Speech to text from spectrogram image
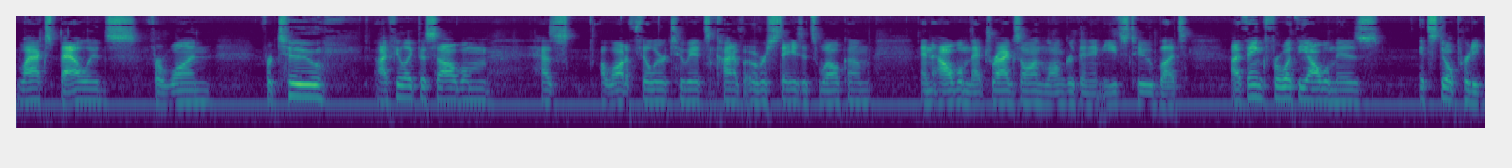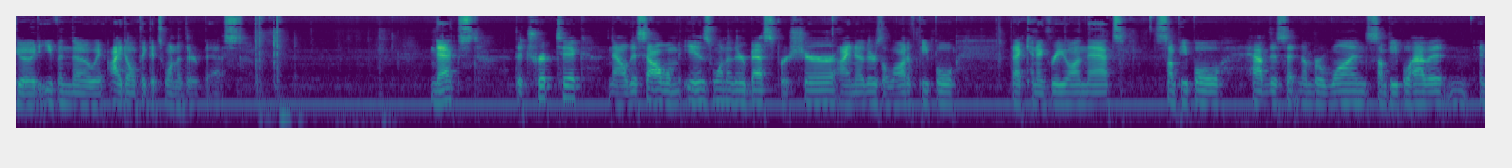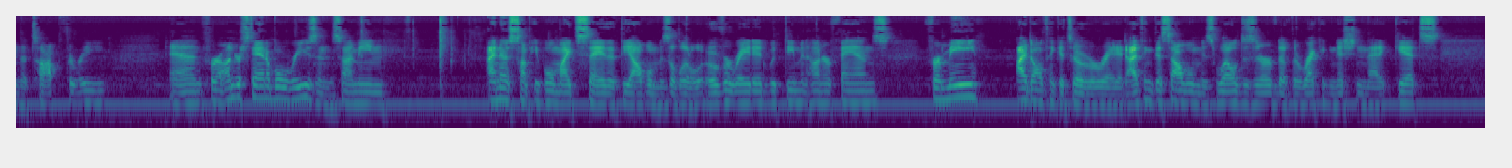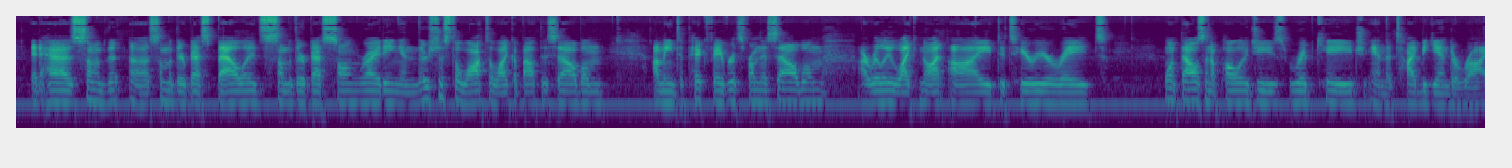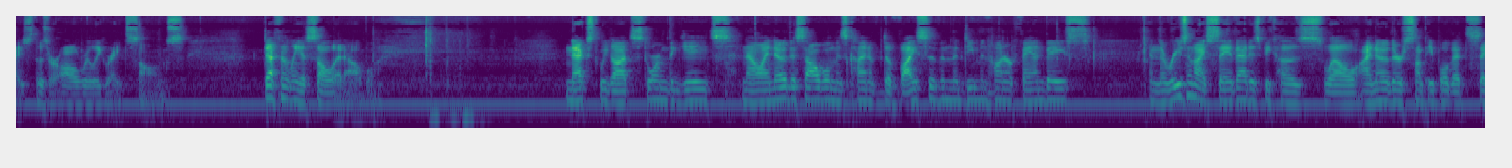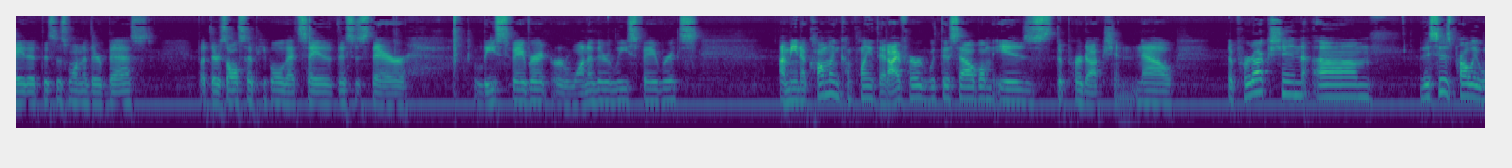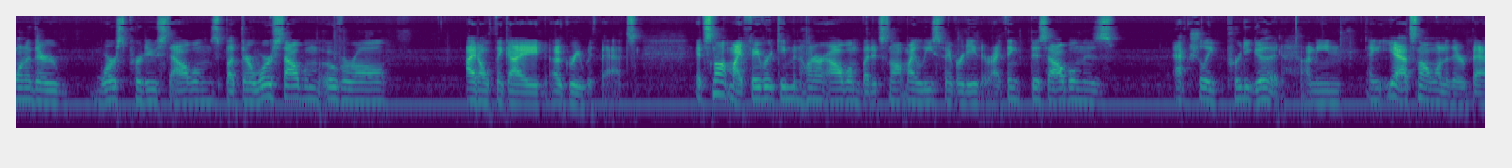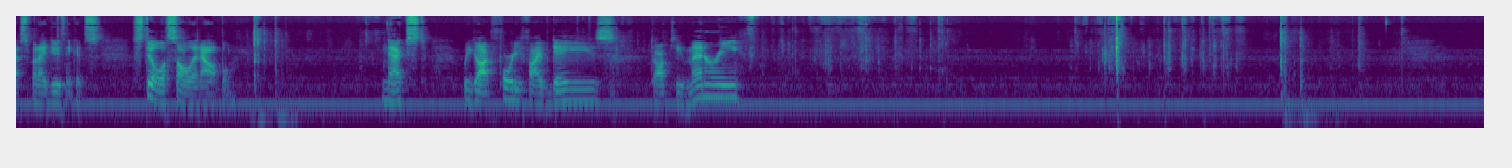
lacks ballads, for one. For two, I feel like this album has a lot of filler to it, kind of overstays its welcome. An album that drags on longer than it needs to, but I think for what the album is, it's still pretty good, even though it, I don't think it's one of their best. Next, the Triptych. Now, this album is one of their best for sure. I know there's a lot of people that can agree on that. Some people have this at number one. Some people have it in the top three. And for understandable reasons. I mean, I know some people might say that the album is a little overrated with Demon Hunter fans. For me, I don't think it's overrated. I think this album is well deserved of the recognition that it gets. It has some of the uh, some of their best ballads, some of their best songwriting, and there's just a lot to like about this album. I mean, to pick favorites from this album, I really like Not I, Deteriorate, 1000 Apologies, Ribcage, and The Tide Began to Rise. Those are all really great songs. Definitely a solid album. Next, we got Storm the Gates. Now, I know this album is kind of divisive in the Demon Hunter fan base. And the reason I say that is because, well, I know there's some people that say that this is one of their best, but there's also people that say that this is their least favorite or one of their least favorites. I mean, a common complaint that I've heard with this album is the production. Now, the production, um, this is probably one of their worst produced albums, but their worst album overall, I don't think I agree with that. It's not my favorite Demon Hunter album, but it's not my least favorite either. I think this album is actually pretty good. I mean, yeah, it's not one of their best, but I do think it's still a solid album. Next, we got 45 Days documentary.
